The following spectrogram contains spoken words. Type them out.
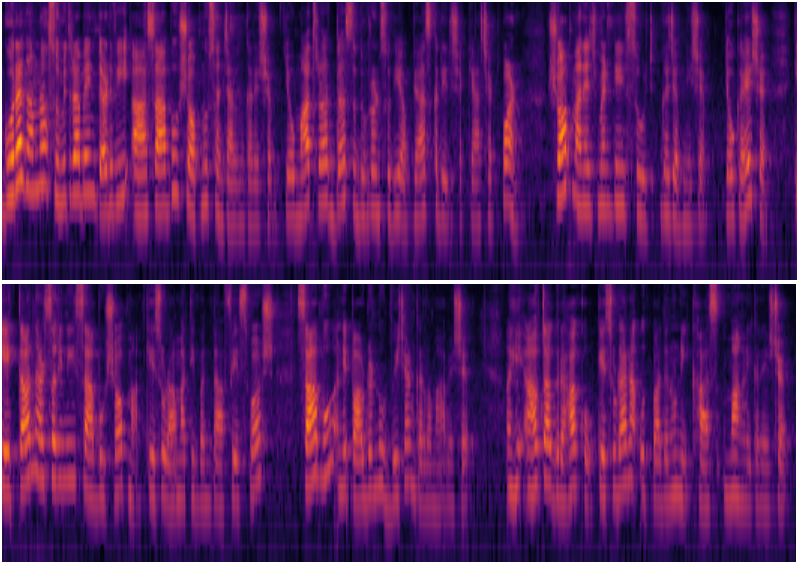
ગોરા ગામના સુમિત્રાબેન તડવી આ સાબુ શોપનું સંચાલન કરે છે. તેઓ માત્ર દસ ધોરણ સુધી અભ્યાસ કરી શક્યા છે, પણ શોપ મેનેજમેન્ટની સૂઝ ગજબની છે. તેઓ કહે છે કે એકતા નર્સરીની સાબુ શોપમાં કેસુડામાંથી બનતા ફેસવોશ સાબુ અને પાવડરનું વેચાણ કરવામાં આવે છે. અહીં આવતા ગ્રાહકો કેસુડાના ઉત્પાદનોની ખાસ માંગણી કરે છે.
